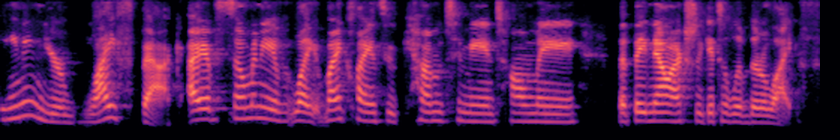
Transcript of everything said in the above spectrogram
gaining your life back. I have so many of like my clients who come to me and tell me that they now actually get to live their life.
